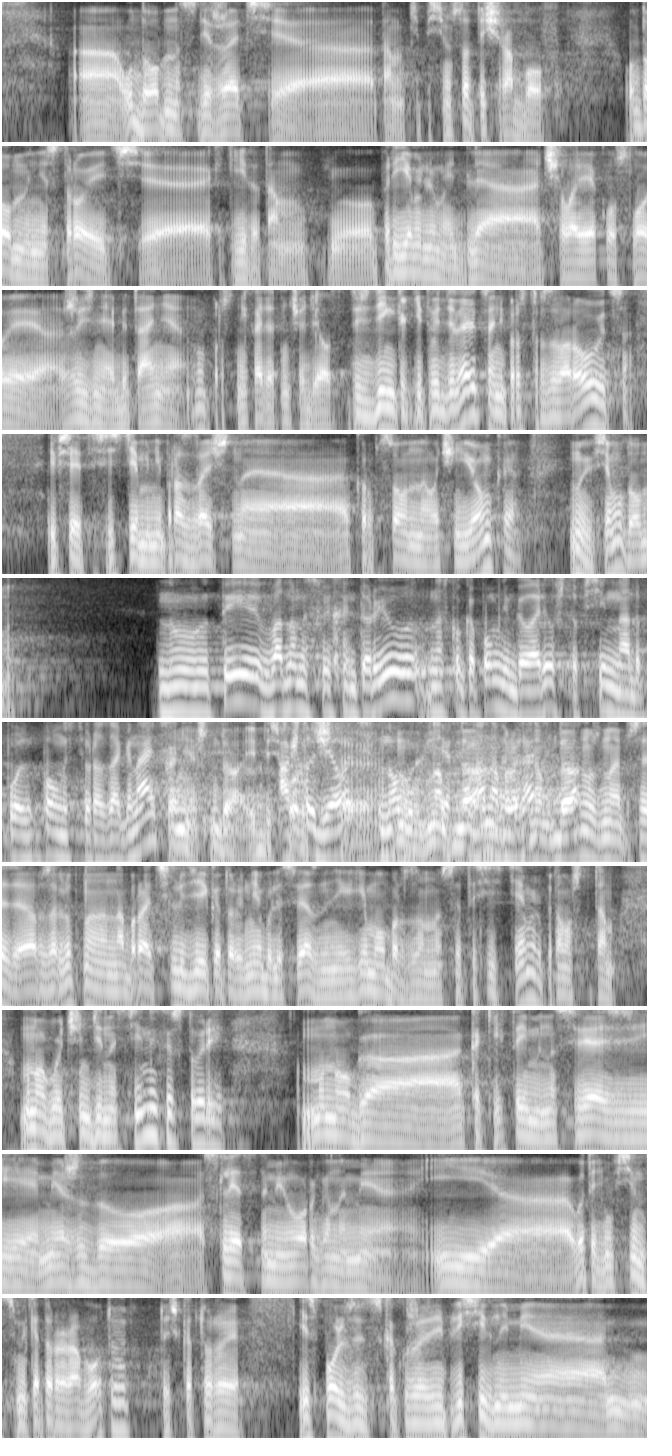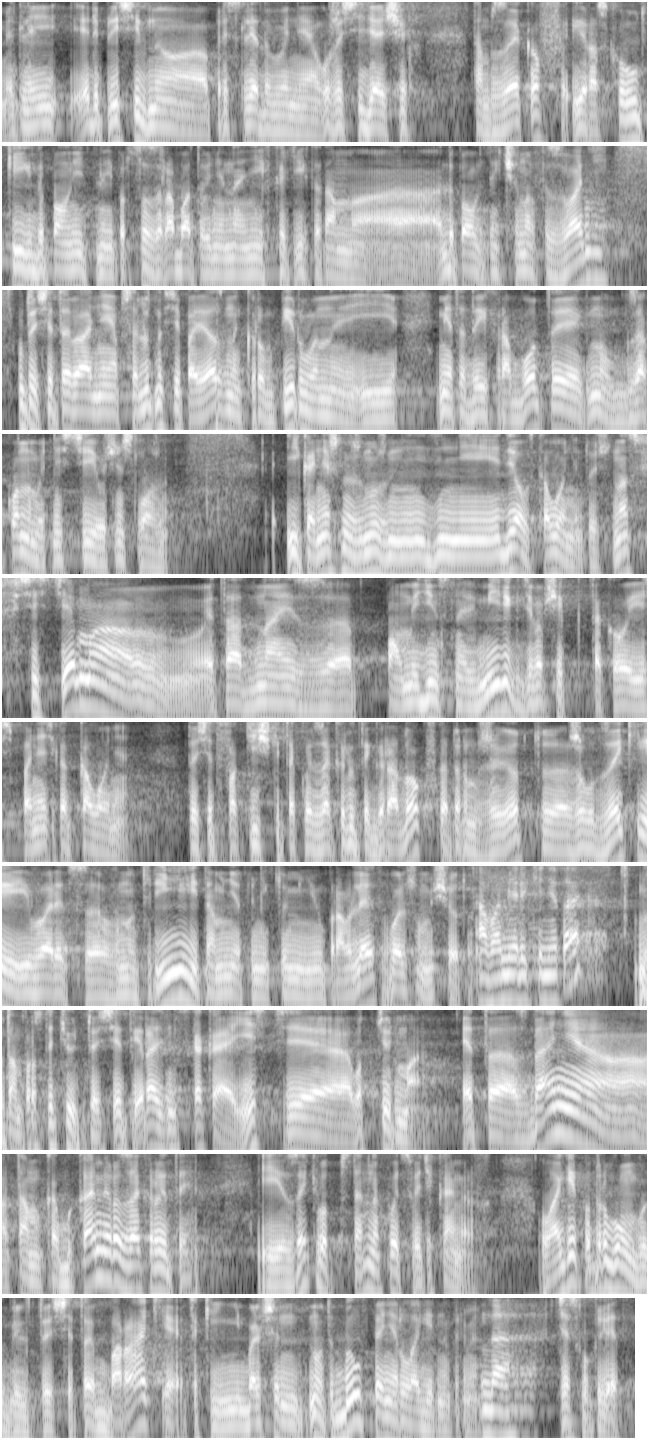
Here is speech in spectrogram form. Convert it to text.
э, удобно содержать э, там типа 700 тысяч рабов. Удобно не строить э, какие-то там э, приемлемые для человека условия жизни обитания. Ну, просто не хотят ничего делать. То есть деньги какие-то выделяются, они просто разворовываются и вся эта система непрозрачная, коррупционная, очень емкая, ну и всем удобно. Ну, ты в одном из своих интервью, насколько помню, говорил, что ФСИН надо полностью разогнать. Конечно, да. И до сих а пор что делать? Считаю. Новых ну, всех да, нужно набрать, набирать? да, нужно абсолютно набрать людей, которые не были связаны никаким образом с этой системой, потому что там много очень династийных историй, много каких-то именно связей между следственными органами и э, вот этими фсинцами, которые работают, то есть которые используются как уже репрессивными, э, для репрессивного преследования уже сидящих там зэков и раскрутки их дополнительные, просто зарабатывание на них каких-то там э, дополнительных чинов и званий. Ну, то есть это они абсолютно все повязаны, коррумпированы, и методы их работы ну, к законам отнести очень сложно. И, конечно же, нужно не, не делать колонии. То есть у нас система, э, это одна из, э, по-моему, единственная в мире, где вообще такое есть понятие, как колония. То есть это фактически такой закрытый городок, в котором живет, э, живут зэки и варятся внутри, и там нету, никто ими не управляет, по большому счету. А в Америке не так? Ну, там просто тюрьма. То есть это разница какая? Есть вот тюрьма. Это здание, а, там как бы камеры закрытые, и зэки вот постоянно находятся в этих камерах. Лагерь по-другому выглядит. То есть это бараки, такие небольшие... Ну, ты был в пионер-лагере, например? Да. Тебе сколько лет?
